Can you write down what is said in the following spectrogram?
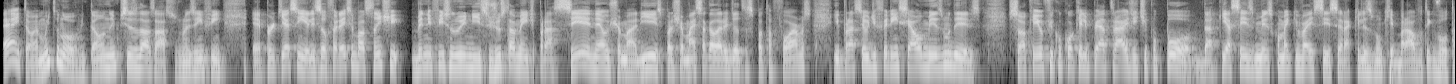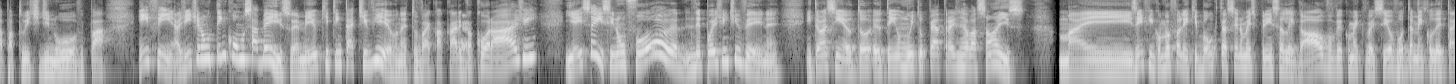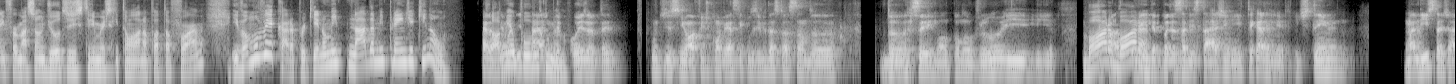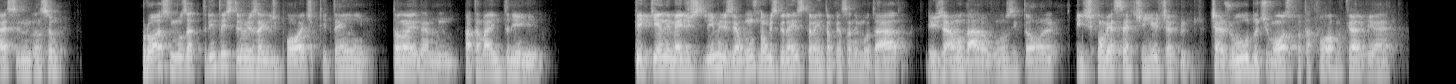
É, então, é muito novo, então nem preciso das aços, mas enfim, é porque assim, eles oferecem bastante benefício no início, justamente para ser, né, o chamariz, para chamar essa galera de outras plataformas e para ser o diferencial mesmo deles. Só que aí eu fico com aquele pé atrás de tipo, pô, daqui a seis meses como é que vai ser? Será que eles vão quebrar? Vou ter que voltar pra Twitch de novo, pá. Enfim, a gente não tem como saber isso, é meio que tentativa e erro, né? Tu vai com a cara é. e com a coragem, e é isso aí, se não for, depois a gente vê, né? Então assim, eu, tô, eu tenho muito pé atrás em relação a isso. Mas, enfim, como eu falei, que bom que tá sendo uma experiência legal. Vou ver como é que vai ser. Eu vou também coletar informação de outros streamers que estão lá na plataforma. E vamos ver, cara, porque não me, nada me prende aqui, não. Cara, Só meu público mesmo. Depois, eu até disse em off de conversa, inclusive, da situação do, do seu irmão com o Bru e. Bora, bora! Depois dessa listagem aí, cara, a gente tem uma lista já, se não me engano, são próximos a 30 streamers aí de pod que tem estão aí né, no patamar entre pequeno e médio streamers e alguns nomes grandes também estão pensando em mudar e já mudaram alguns, então a gente conversa certinho, te, te ajudo, te mostro a plataforma, cara, que é,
